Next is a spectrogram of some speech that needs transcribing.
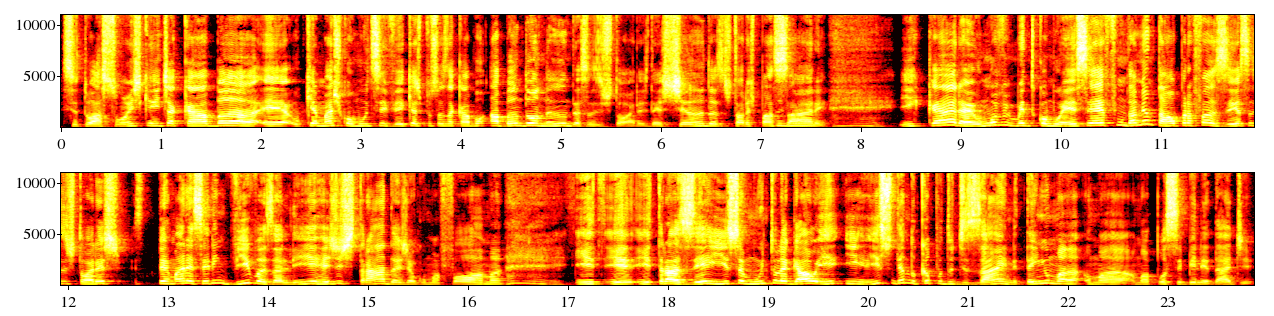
situações, que a gente acaba. É, o que é mais comum de se ver é que as pessoas acabam abandonando essas histórias, deixando as histórias passarem. Uhum. E, cara, um movimento como esse é fundamental para fazer essas histórias permanecerem vivas ali, registradas de alguma forma, e, e, e trazer isso é muito legal. E, e, isso dentro do campo do design tem uma, uma, uma possibilidade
